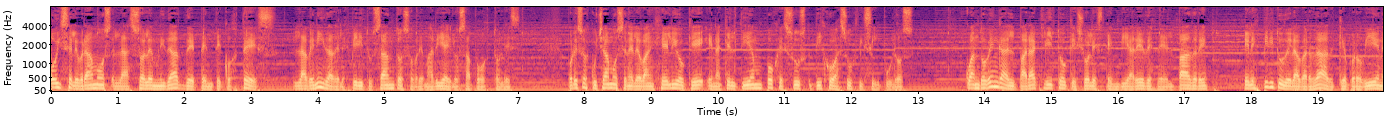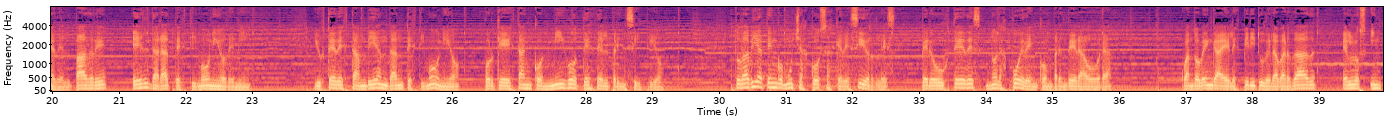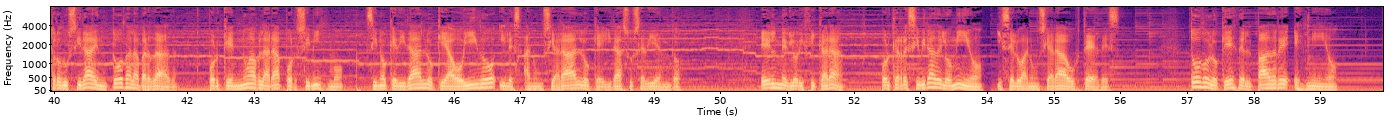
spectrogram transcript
Hoy celebramos la solemnidad de Pentecostés, la venida del Espíritu Santo sobre María y los apóstoles. Por eso escuchamos en el Evangelio que en aquel tiempo Jesús dijo a sus discípulos, Cuando venga el Paráclito que yo les enviaré desde el Padre, el Espíritu de la verdad que proviene del Padre, Él dará testimonio de mí. Y ustedes también dan testimonio, porque están conmigo desde el principio. Todavía tengo muchas cosas que decirles, pero ustedes no las pueden comprender ahora. Cuando venga el Espíritu de la verdad, Él los introducirá en toda la verdad, porque no hablará por sí mismo, sino que dirá lo que ha oído y les anunciará lo que irá sucediendo. Él me glorificará, porque recibirá de lo mío y se lo anunciará a ustedes. Todo lo que es del Padre es mío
